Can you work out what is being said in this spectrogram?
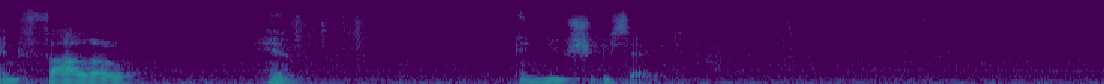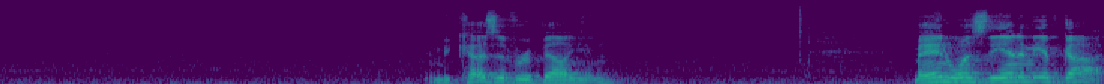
and follow him. And you should be saved. And because of rebellion, man was the enemy of God.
